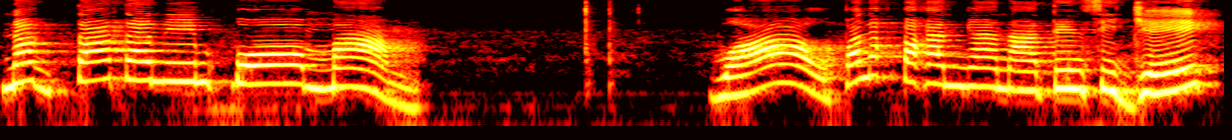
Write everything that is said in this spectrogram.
Nagtatanim po, ma'am. Wow! Palakpakan nga natin si Jake.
